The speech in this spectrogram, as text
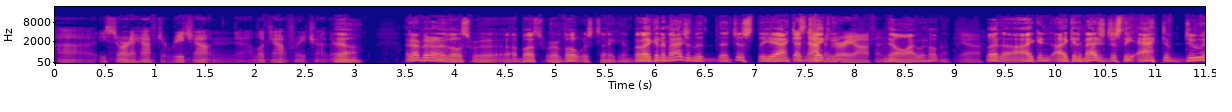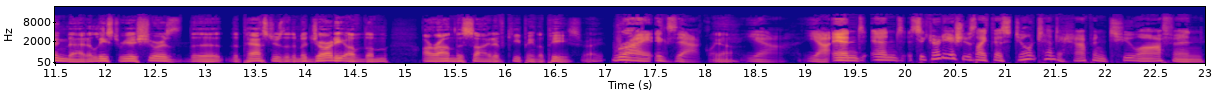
Uh, you sort of have to reach out and uh, look out for each other. Yeah. I've never been on a bus where a bus where a vote was taken, but I can imagine that, that just the act it doesn't of taking, happen very often. No, I would hope not. Yeah, but uh, I can I can imagine just the act of doing that at least reassures the the passengers that the majority of them are on the side of keeping the peace, right? Right, exactly. Yeah, yeah. Yeah, and and security issues like this don't tend to happen too often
